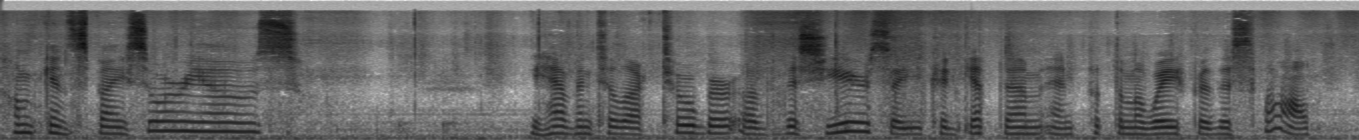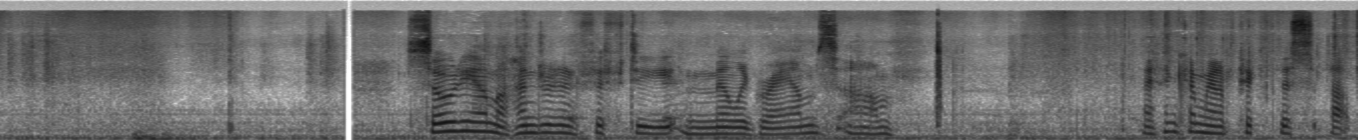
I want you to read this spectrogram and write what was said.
Pumpkin Spice Oreos. You have until October of this year so you could get them and put them away for this fall. Sodium 150 milligrams. Um, I think I'm going to pick this up.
